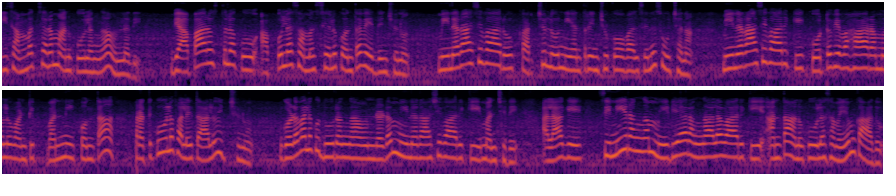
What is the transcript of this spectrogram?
ఈ సంవత్సరం అనుకూలంగా ఉన్నది. వ్యాపారస్తులకు అప్పుల సమస్యలు కొంత వేధించును. మీనరాశి వారు ఖర్చులు నియంత్రించుకోవాల్సిన సూచన. మీనరాశి వారికి కోర్టు వ్యవహారములు వంటివన్నీ కొంత ప్రతికూల ఫలితాలు ఇచ్చును. గొడవలకు దూరంగా ఉండడం మీనరాశి వారికి మంచిది. అలాగే సినీ రంగం మీడియా రంగాల వారికి అంత అనుకూల సమయం కాదు.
